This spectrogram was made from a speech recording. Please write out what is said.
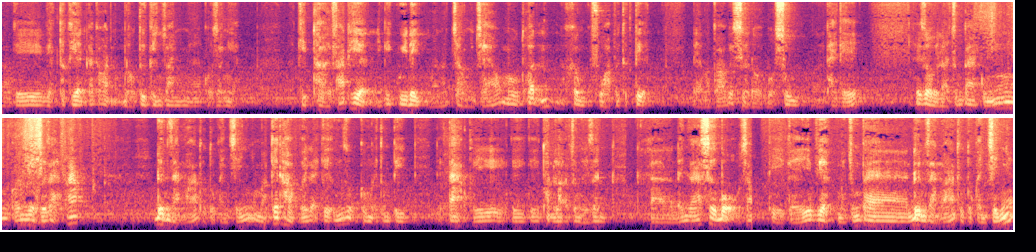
à, cái việc thực hiện các cái hoạt động đầu tư kinh doanh của doanh nghiệp kịp thời phát hiện những cái quy định mà nó trồng chéo mâu thuẫn không phù hợp với thực tiễn để mà có cái sửa đổi bổ sung thay thế thế rồi là chúng ta cũng có nhiều cái giải pháp đơn giản hóa thủ tục hành chính nhưng mà kết hợp với lại cái ứng dụng công nghệ thông tin để tạo cái cái, cái thuận lợi cho người dân à, đánh giá sơ bộ xong thì cái việc mà chúng ta đơn giản hóa thủ tục hành chính ấy,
